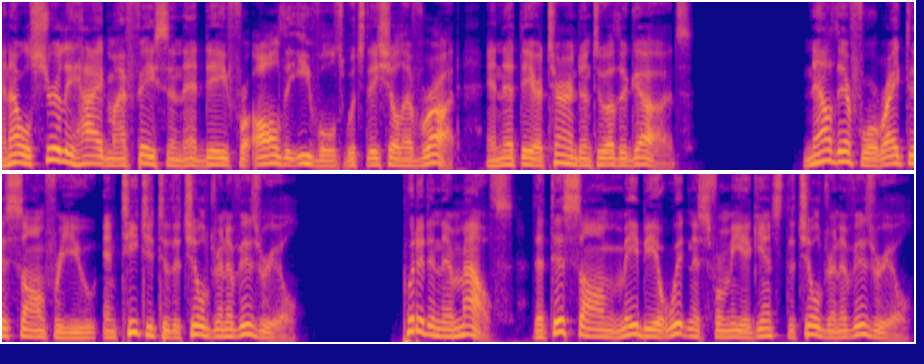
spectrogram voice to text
And I will surely hide my face in that day for all the evils which they shall have wrought, and that they are turned unto other gods. Now therefore write this song for you, and teach it to the children of Israel. Put it in their mouths, that this song may be a witness for me against the children of Israel.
